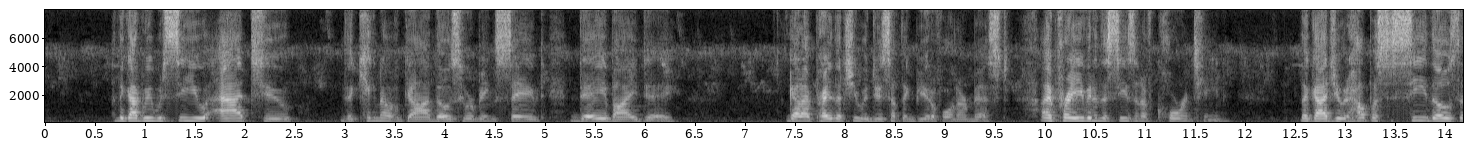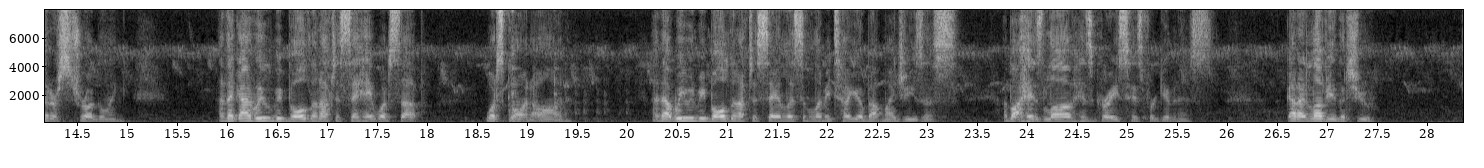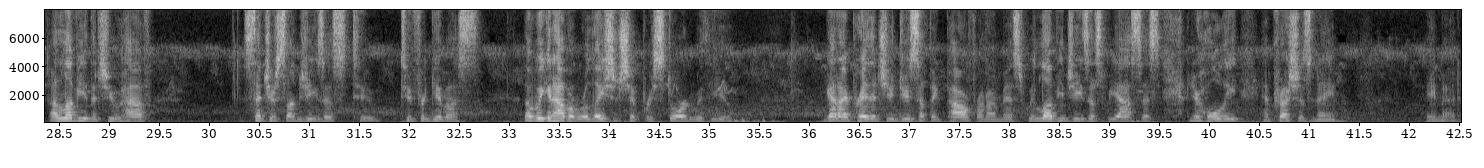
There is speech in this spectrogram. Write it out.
and that, God, we would see you add to the kingdom of God those who are being saved day by day. God, I pray that you would do something beautiful in our midst. I pray, even in the season of quarantine, that God, you would help us to see those that are struggling and that God, we would be bold enough to say, hey, what's up? What's going on? And that we would be bold enough to say, listen, let me tell you about my Jesus, about his love, his grace, his forgiveness. God, I love you that you, I love you that you have sent your son Jesus to, to forgive us, that we can have a relationship restored with you. God, I pray that you do something powerful in our midst. We love you, Jesus. We ask this in your holy and precious name. Amen.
